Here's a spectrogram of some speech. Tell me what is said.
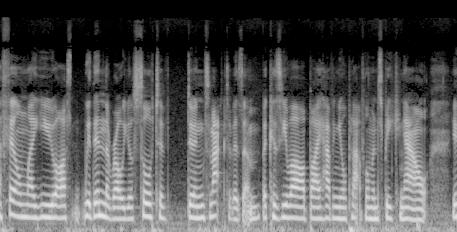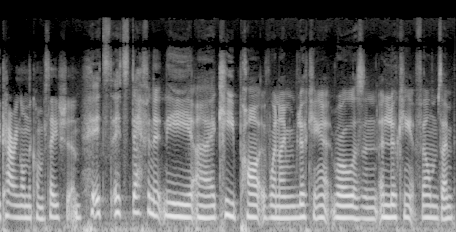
a film where you are within the role, you're sort of doing some activism because you are by having your platform and speaking out you're carrying on the conversation. It's it's definitely a key part of when i'm looking at roles and, and looking at films. I'm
